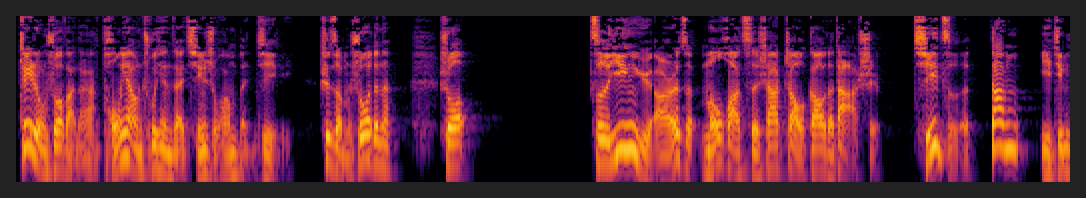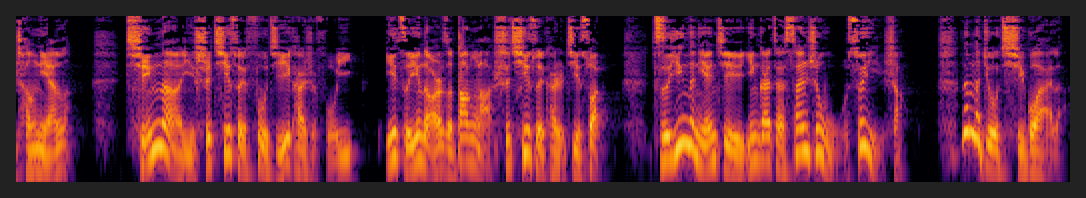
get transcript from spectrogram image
这种说法呢，同样出现在《秦始皇本纪》里，是怎么说的呢？说子婴与儿子谋划刺杀赵高的大事。其子当已经成年了，秦呢以十七岁赴籍开始服役，以子婴的儿子当啊十七岁开始计算，子婴的年纪应该在三十五岁以上，那么就奇怪了。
